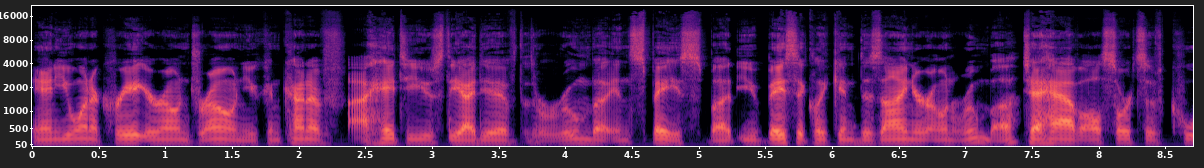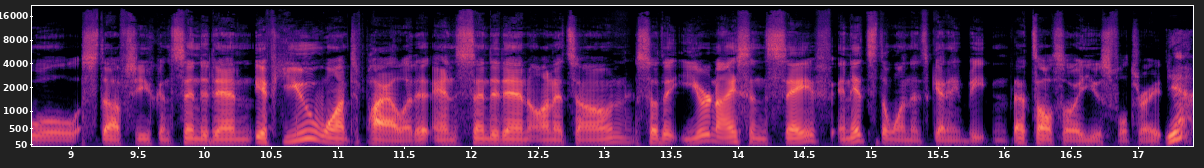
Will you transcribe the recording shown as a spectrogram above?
and you want to create your own drone, you can kind of I hate to use the idea of the Roomba in space, but you basically can design your own Roomba to have all sorts of cool stuff. So you can send it in if you want to pilot it and send it in on its own so that you're nice and safe and it's the one that's getting beaten. That's also a useful trait. Yeah,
